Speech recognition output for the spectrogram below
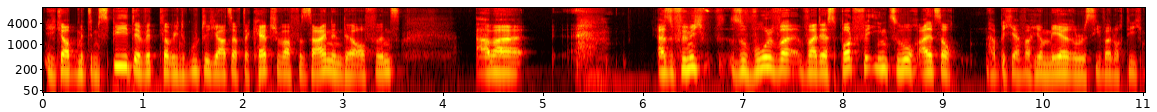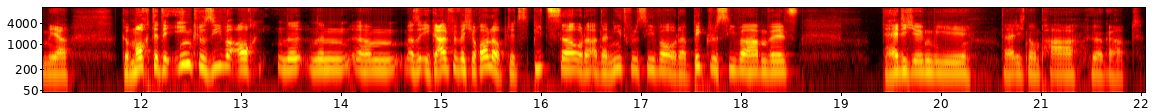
Ich glaube, mit dem Speed, der wird, glaube ich, eine gute Yards after Catch-Waffe sein in der Offense. Aber, also für mich, sowohl war, war der Spot für ihn zu hoch, als auch habe ich einfach hier mehrere Receiver noch, die ich mehr gemocht hätte, inklusive auch einen, ähm, also egal für welche Rolle, ob du jetzt Speedster oder Underneath Receiver oder Big Receiver haben willst, da hätte ich irgendwie, da hätte ich noch ein paar höher gehabt.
